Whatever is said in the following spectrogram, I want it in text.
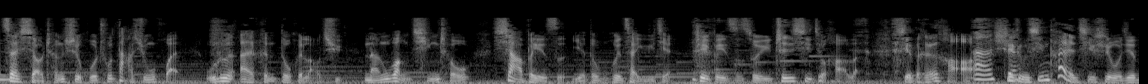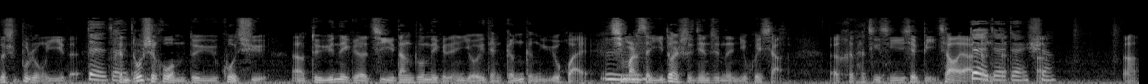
在小城市活出大胸怀，无论爱恨都会老去，难忘情仇，下辈子也都不会再遇见，这辈子所以珍惜就好了。写的很好啊是这种心态其实我觉得是不容易的。对对很多时候我们对于过去，呃，对于那个记忆当中那个人有一点耿耿于怀，起码在一段时间之内，你会想，呃，和他进行一些比较呀。对等等对对，是。啊啊，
